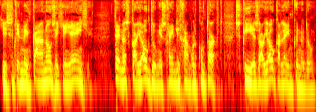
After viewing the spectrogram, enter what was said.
Je zit in een kano, zit je in je eentje. Tennis kan je ook doen, is geen lichamelijk contact. Skiën zou je ook alleen kunnen doen.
